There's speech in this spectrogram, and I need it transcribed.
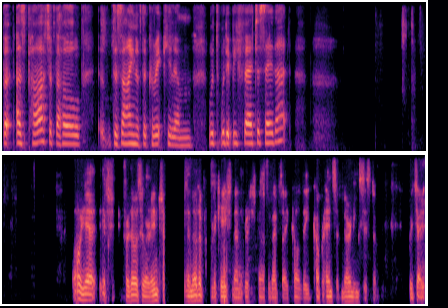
but as part of the whole design of the curriculum. Would would it be fair to say that? Oh yeah, if for those who are interested, there's another publication on the British Council website called the Comprehensive Learning System, which I,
